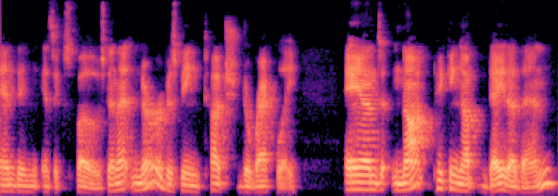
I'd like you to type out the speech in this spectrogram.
ending is exposed, and that nerve is being touched directly. and not picking up data then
